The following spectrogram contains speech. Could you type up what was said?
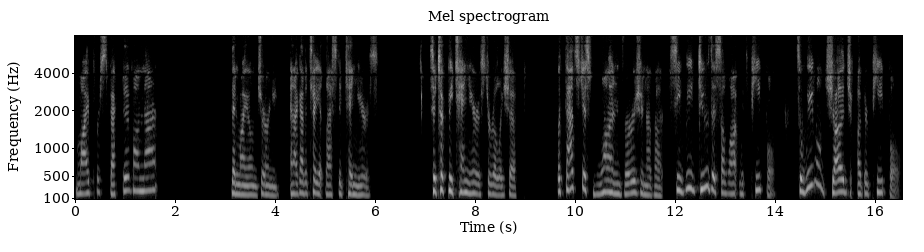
my perspective on that than my own journey. And I got to tell you, it lasted 10 years. So it took me 10 years to really shift but that's just one version of it. See, we do this a lot with people. So we will judge other people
